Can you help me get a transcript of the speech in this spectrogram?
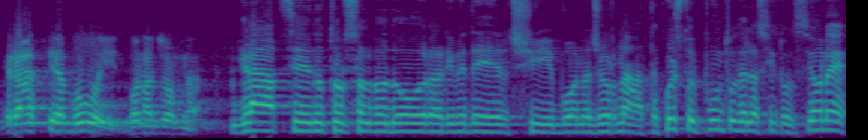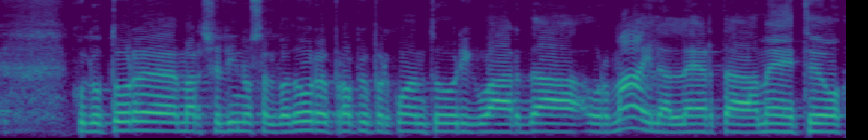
Grazie a voi, buona giornata. Grazie dottor Salvador, arrivederci, buona giornata. Questo è il punto della situazione col dottor Marcellino Salvador proprio per quanto riguarda ormai l'allerta meteo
